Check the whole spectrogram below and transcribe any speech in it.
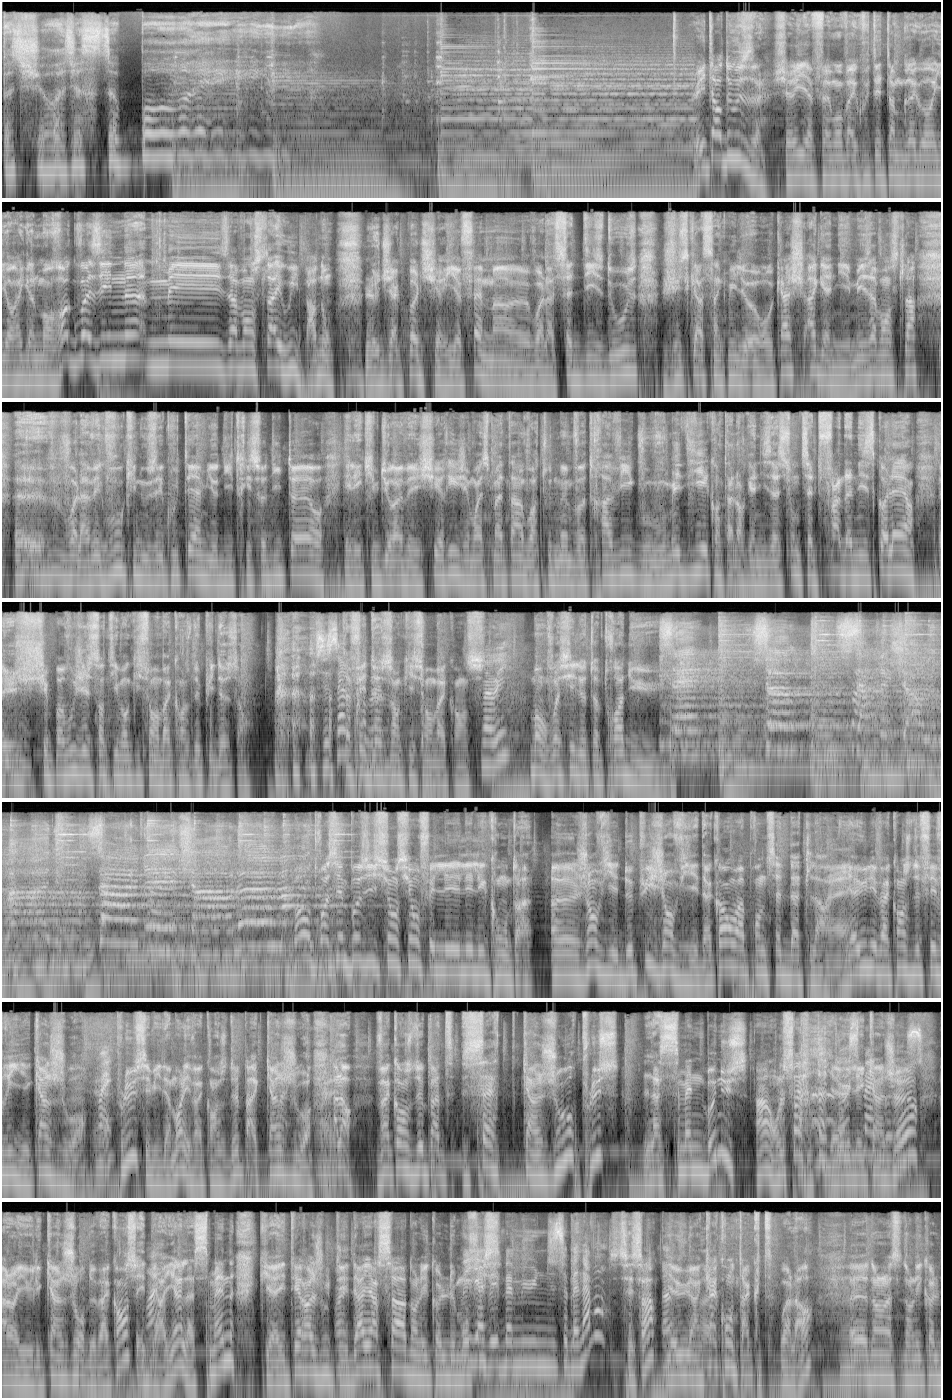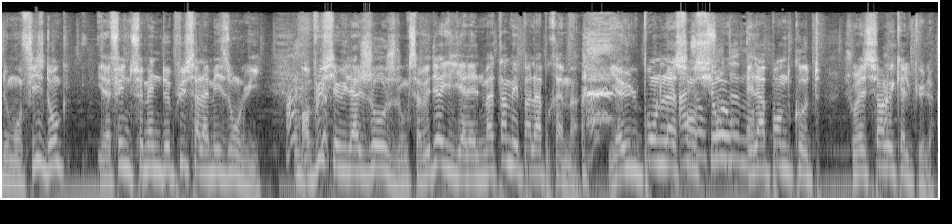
but you're just a boy. 8h12, chérie FM, on va écouter Tom Gregory, il y aura également Rock Voisine, mais avant cela, et oui, pardon, le jackpot chérie FM, hein, euh, voilà, 7, 10, 12, jusqu'à 5000 euros cash à gagner. Mais avant cela, euh, voilà, avec vous qui nous écoutez, amis auditrices, auditeurs, et l'équipe du Réveil Chérie, j'aimerais ce matin avoir tout de même votre avis, que vous vous médiez quant à l'organisation de cette fin d'année scolaire. Euh, je sais pas vous, j'ai le sentiment qu'ils sont en vacances depuis deux ans. C'est ça, Ça le fait problème. deux ans qu'ils sont en vacances. Bah oui. Bon, voici le top 3 du... Bon, troisième position, si on fait les, les, les comptes. Euh, janvier, depuis janvier, d'accord On va prendre cette date-là. Ouais. Il y a eu les vacances de février, 15 jours. Ouais. Plus, évidemment, les vacances de Pâques, 15 jours. Alors, vacances de Pâques, certes, 15 jours, plus la semaine bonus. Hein, on le sait. Il y a eu les semaines 15 bonus. heures. Alors, il y a eu les 15 jours de vacances et derrière, la semaine qui a été rajoutée. Derrière ça, dans l'école de mon Mais il y fils... avait même eu une semaine avant. C'est ça. Il y a eu un cas contact, voilà, euh, dans la- dans l'école de mon fils. Donc, il a fait une semaine de plus à la maison, lui. En plus, il y a eu la jauge, donc ça veut dire qu'il y allait le matin, mais pas l'après-midi. Il y a eu le pont de l'Ascension et la Pentecôte. Je vous laisse faire le calcul.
